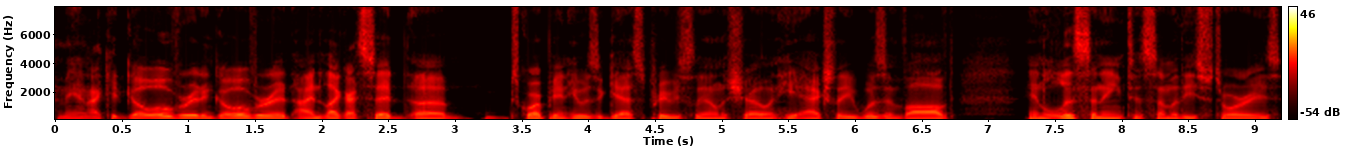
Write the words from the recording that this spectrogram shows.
man, I could go over it and go over it. I like I said, uh, Scorpion. He was a guest previously on the show, and he actually was involved in listening to some of these stories.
